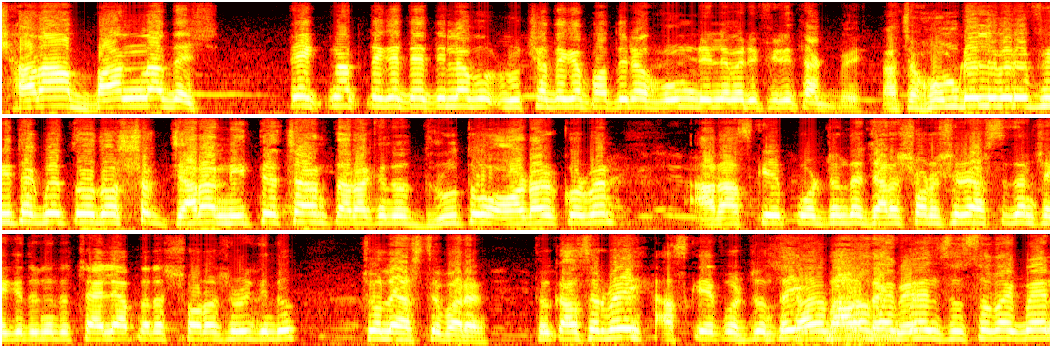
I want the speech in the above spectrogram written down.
সারা বাংলাদেশ টেকনাফ থেকে তেতিলা রুকসা থেকে পাতুরা হোম ডেলিভারি ফ্রি থাকবে। আচ্ছা হোম ডেলিভারি ফ্রি থাকবে। তো দর্শক যারা নিতে চান তারা কিন্তু দ্রুত অর্ডার করবেন। আর আজকে পর্যন্ত যারা সরাসরি আসতে চান সেক্ষেত্রে কিন্তু চাইলে আপনারা সরাসরি কিন্তু চলে আসতে পারেন। তো কাউসার ভাই আজকে এ পর্যন্তই। ভালো থাকবেন সুস্থ থাকবেন।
